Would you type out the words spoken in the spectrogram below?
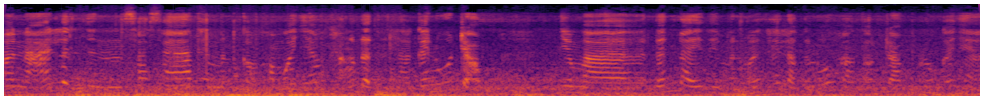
Hồi nãy Linh nhìn xa xa thì mình còn không có dám khẳng định là cái núi trọc nhưng mà đến đây thì mình mới thấy là cái núi hoàn toàn trọc luôn cả nhà.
